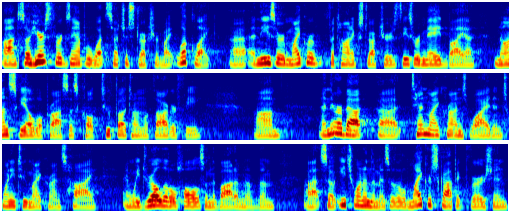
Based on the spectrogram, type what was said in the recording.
Um, so here's, for example, what such a structure might look like. Uh, and these are microphotonic structures. These were made by a non-scalable process called two-photon lithography. Um, and they're about uh, 10 microns wide and 22 microns high. And we drill little holes in the bottom of them. Uh, so each one of them is a little microscopic version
